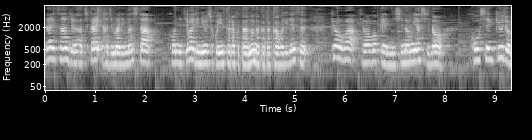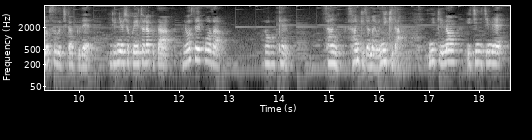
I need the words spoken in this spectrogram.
第38回始まりました。こんにちは離乳食インストラクターの中田香織です。今日は兵庫県西宮市の甲子園球場のすぐ近くで離乳食インストラクター養成講座兵庫県 3, 3期じゃないわ2期だ2期の1日目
